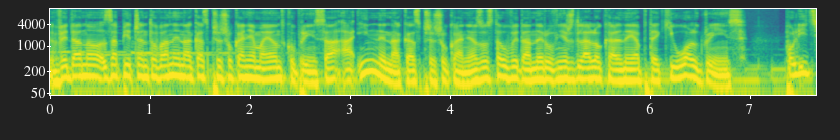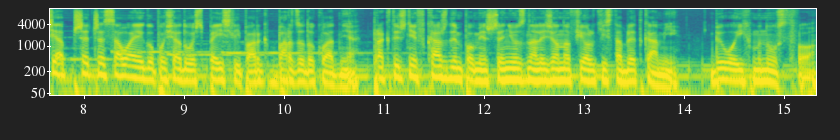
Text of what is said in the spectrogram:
Wydano zapieczętowany nakaz przeszukania majątku Prince'a, a inny nakaz przeszukania został wydany również dla lokalnej apteki Walgreens. Policja przeczesała jego posiadłość Paisley Park bardzo dokładnie. Praktycznie w każdym pomieszczeniu znaleziono fiolki z tabletkami. Było ich mnóstwo.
